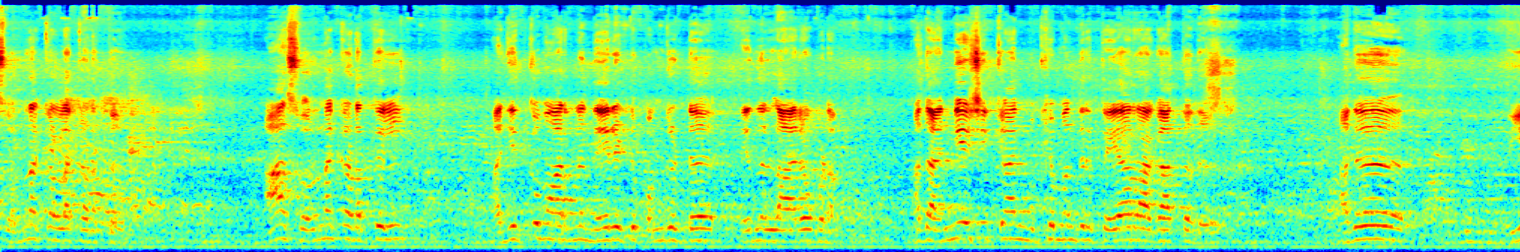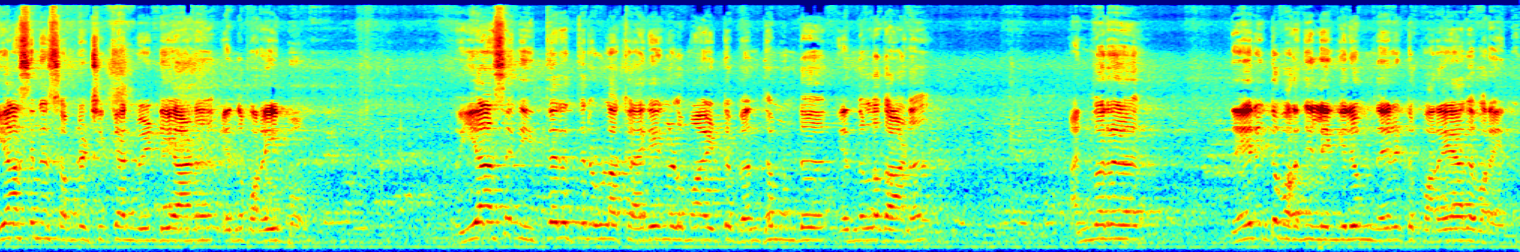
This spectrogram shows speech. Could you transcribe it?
സ്വർണക്കള്ളക്കടത്ത്. ആ സ്വർണക്കടത്തിൽ അജിത് കുമാറിന് നേരിട്ട് പങ്കിട്ട് എന്നുള്ള ആരോപണം. അത് അന്വേഷിക്കാൻ മുഖ്യമന്ത്രി തയ്യാറാകാത്തത് അത് റിയാസിനെ സംരക്ഷിക്കാൻ വേണ്ടിയാണ് എന്ന് പറയുമ്പോൾ റിയാസിന് ഇത്തരത്തിലുള്ള കാര്യങ്ങളുമായിട്ട് ബന്ധമുണ്ട് എന്നുള്ളതാണ് അൻവർ നേരിട്ട് പറഞ്ഞില്ലെങ്കിലും നേരിട്ട് പറയാതെ പറയുന്നു.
